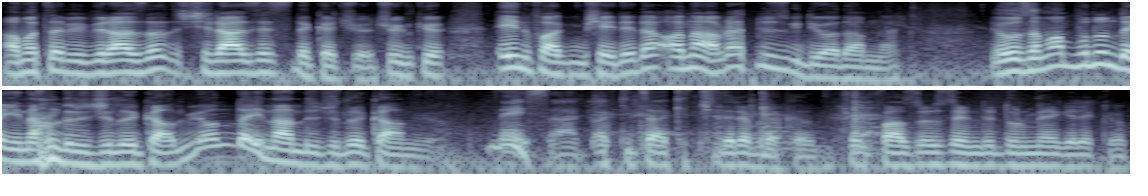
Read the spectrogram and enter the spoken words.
Ama tabii biraz da şirazesi de kaçıyor. Çünkü en ufak bir şeyde de ana avrat düz gidiyor adamlar. E o zaman bunun da inandırıcılığı kalmıyor, onun da inandırıcılığı kalmıyor. Neyse akit akitçilere bırakalım. Çok fazla üzerinde durmaya gerek yok.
